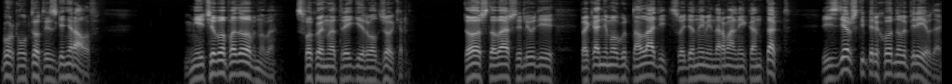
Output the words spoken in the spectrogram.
буркнул кто-то из генералов. Ничего подобного, спокойно отреагировал Джокер. То, что ваши люди пока не могут наладить с водяными нормальный контакт, издержки переходного периода.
